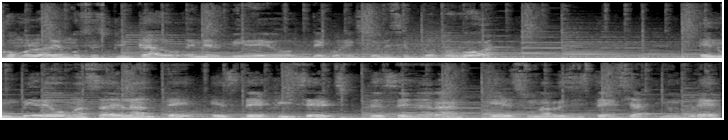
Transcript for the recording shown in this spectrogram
como lo habíamos explicado en el video de conexiones en protoboard. En un video más adelante, Steffi y te enseñarán qué es una resistencia y un LED.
